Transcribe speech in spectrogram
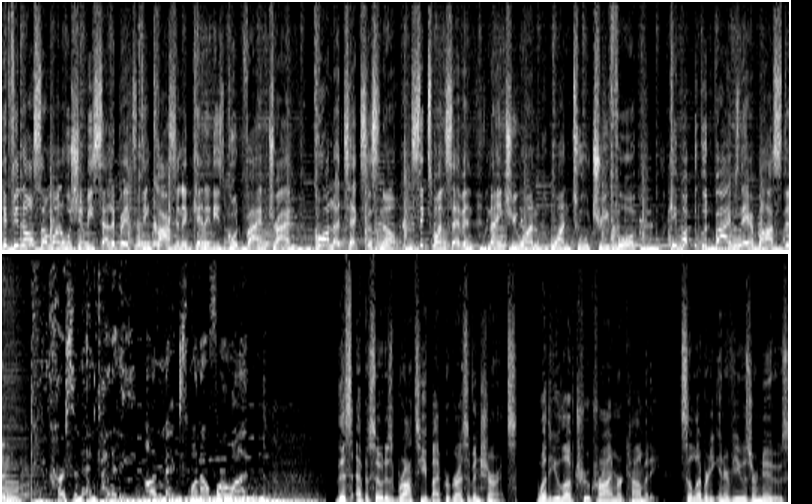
If you know someone who should be celebrated in Carson and Kennedy's Good Vibe Tribe, call or text us now. 617-931-1234. Keep up the good vibes there, Boston. Carson and Kennedy on Mix 1041. This episode is brought to you by Progressive Insurance. Whether you love true crime or comedy, celebrity interviews or news,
